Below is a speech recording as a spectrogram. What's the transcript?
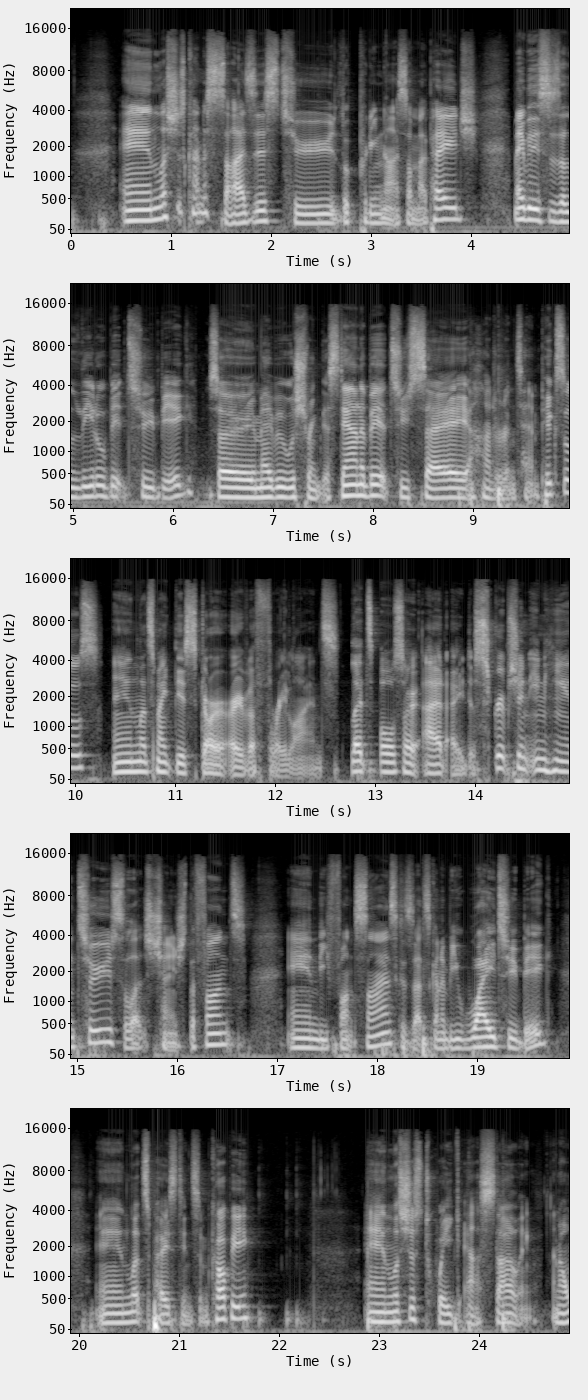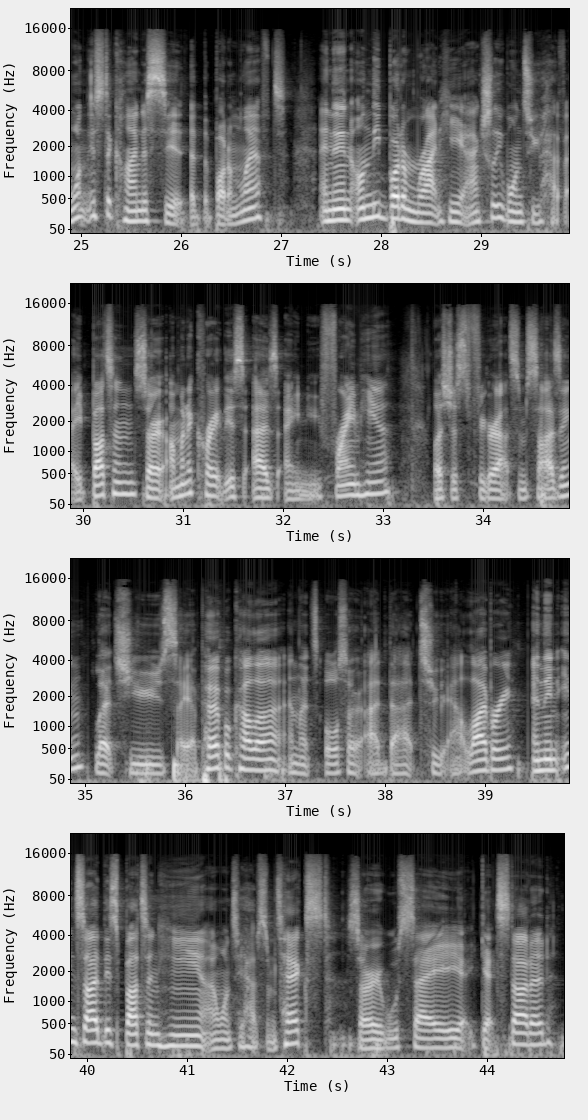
And let's just kind of size this to look pretty nice on my page. Maybe this is a little bit too big. So maybe we'll shrink this down a bit to say 110 pixels. And let's make this go over three lines. Let's also add a description in here too. So let's change the font and the font size because that's gonna be way too big. And let's paste in some copy and let's just tweak our styling. And I want this to kind of sit at the bottom left and then on the bottom right here, I actually want to have a button. So I'm gonna create this as a new frame here. Let's just figure out some sizing. Let's use say a purple color and let's also add that to our library. And then inside this button here, I want to have some text. So we'll say get started.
